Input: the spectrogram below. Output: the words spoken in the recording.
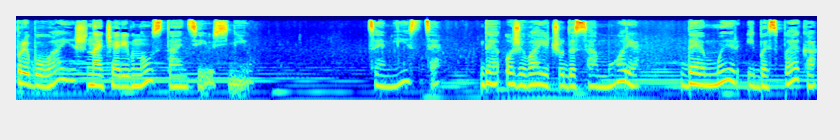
прибуваєш на чарівну станцію снів. Це місце, де оживають чудеса моря, де мир і безпека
